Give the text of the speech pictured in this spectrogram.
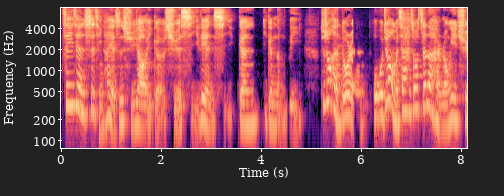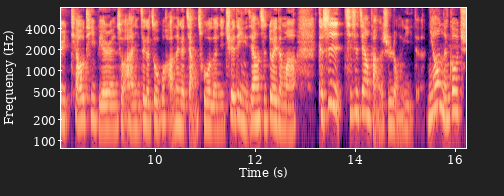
这一件事情，它也是需要一个学习、练习跟一个能力。就说很多人，我我觉得我们现在说真的很容易去挑剔别人，说啊，你这个做不好，那个讲错了，你确定你这样是对的吗？可是其实这样反而是容易的。你要能够去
